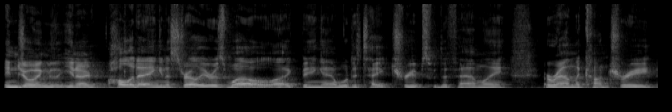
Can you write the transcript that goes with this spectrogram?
enjoying you know holidaying in Australia as well, like being able to take trips with the family around the country.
